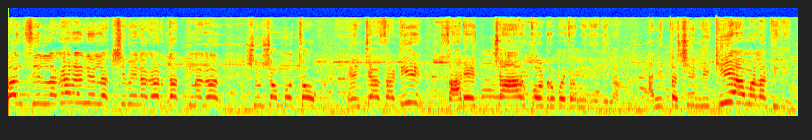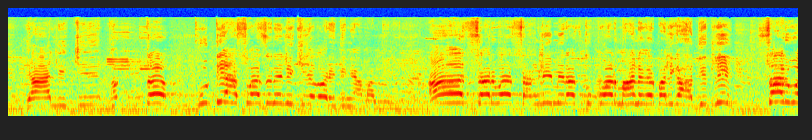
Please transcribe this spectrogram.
शिंदे नगर आणि लक्ष्मीनगर दत्तनगर शिवशंभो चौक यांच्यासाठी साडेचार कोटी रुपयाचा निधी दिला. आणि तशी लिखी आम्हाला दिली. या लिखी फक्त कुठे आश्वासने लिखीच्याद्वारे तिने आम्हाला दिली. आज सर्व सांगली मिरज कुपवाड महानगरपालिका हद्दीतली सर्व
